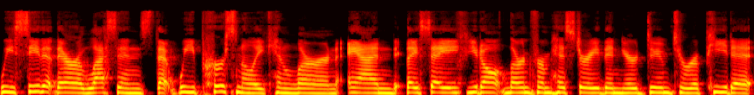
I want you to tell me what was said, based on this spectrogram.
we see that there are lessons that we personally can learn. And they say if you don't learn from history, then you're doomed to repeat it.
